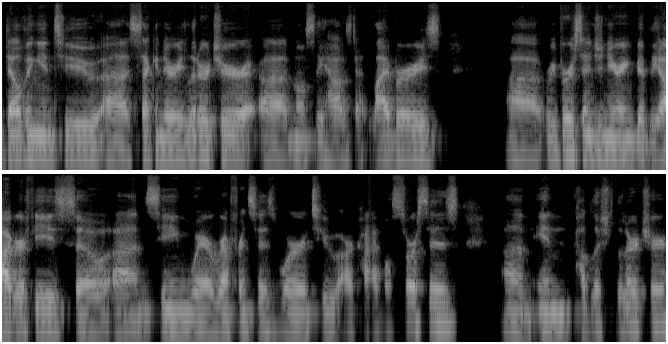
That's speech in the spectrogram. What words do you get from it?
delving into uh, secondary literature, uh, mostly housed at libraries, uh, reverse engineering bibliographies, so um, seeing where references were to archival sources um, in published literature,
